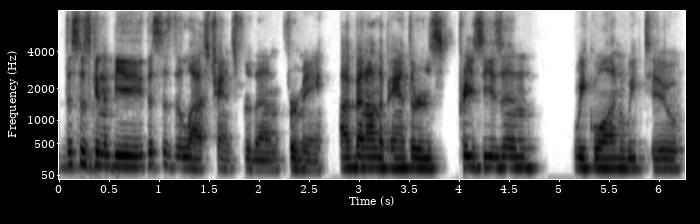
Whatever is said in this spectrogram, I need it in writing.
This is going to be this is the last chance for them for me. I've been on the Panthers preseason, week one, week two,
